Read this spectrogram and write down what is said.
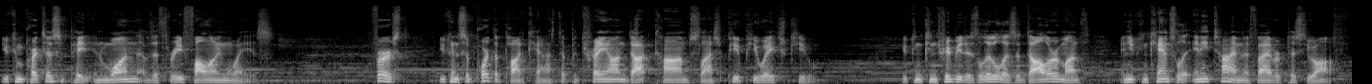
you can participate in one of the three following ways. First, you can support the podcast at patreon.com slash pewpewhq. You can contribute as little as a dollar a month, and you can cancel at any time if I ever piss you off.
